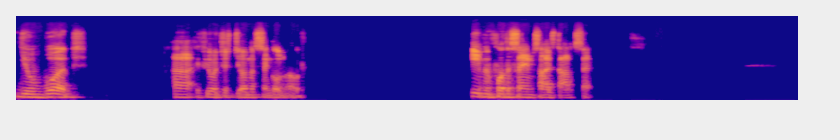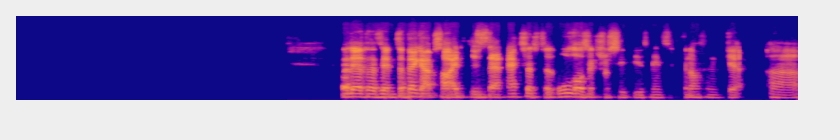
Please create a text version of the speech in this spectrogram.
you would uh, if you were just doing a single node, even for the same size data set. But the other thing, the big upside is that access to all those extra CPUs means you can often get uh,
